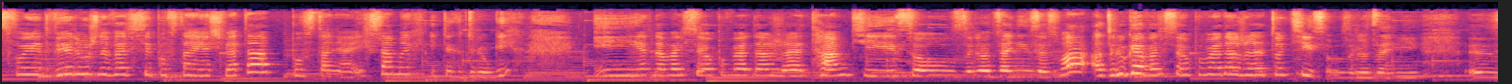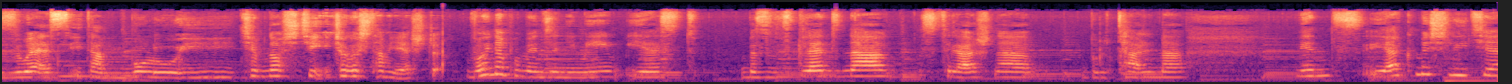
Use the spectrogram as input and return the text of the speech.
swoje dwie różne wersje powstania świata, powstania ich samych i tych drugich. I jedna wersja opowiada, że tamci są zrodzeni ze zła, a druga wersja opowiada, że to ci są zrodzeni y, z łez i tam bólu i ciemności i czegoś tam jeszcze. Wojna pomiędzy nimi jest bezwzględna, straszna, brutalna. Więc jak myślicie,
